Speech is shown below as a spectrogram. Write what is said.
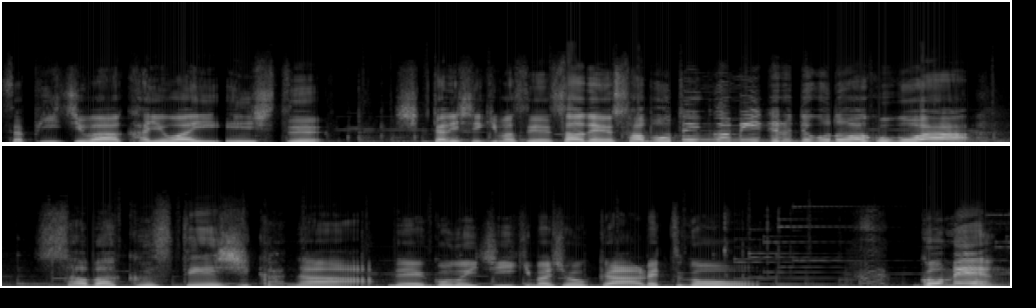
さあ、ピーチはか弱い演出、しっかりしてきますね。さあで、サボテンが見えてるってことは、ここは、砂漠ステージかなで、5の1行きましょうか。レッツゴー。ごめん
